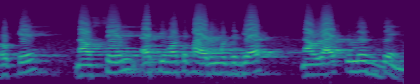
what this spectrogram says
okay now same একই মতো পায়ের মধ্যে gap now right to left bend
